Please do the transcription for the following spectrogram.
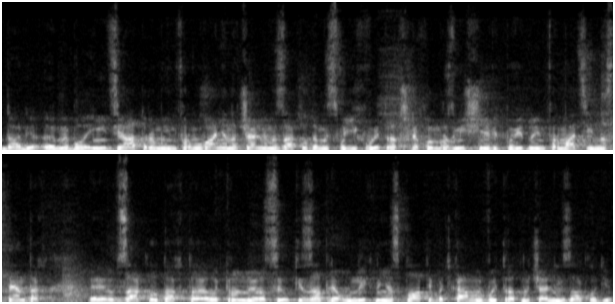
Далі Е, ми були ініціаторами інформування навчальними закладами своїх витрат шляхом розміщення відповідної інформації на стендах е, в закладах та електронної розсилки задля уникнення сплати батьками витрат навчальних закладів.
